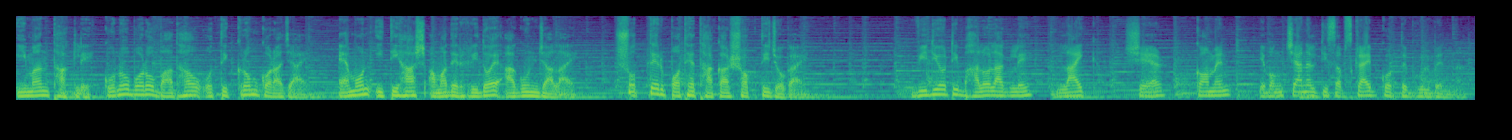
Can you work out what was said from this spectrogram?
ইমান থাকলে কোনো বড় বাধাও অতিক্রম করা যায়, এমন ইতিহাস আমাদের হৃদয়ে আগুন জ্বালায়, সত্যের পথে থাকার শক্তি যোগায়। ভিডিওটি ভালো লাগলে লাইক, শেয়ার, কমেন্ট এবং চ্যানেলটি সাবস্ক্রাইব করতে ভুলবেন না।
